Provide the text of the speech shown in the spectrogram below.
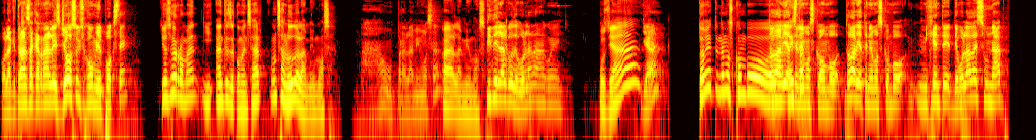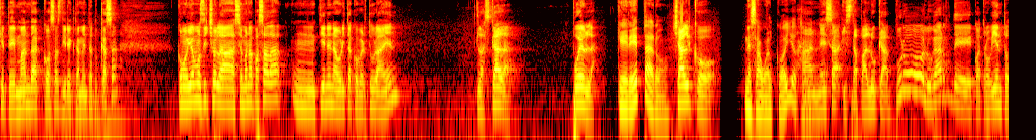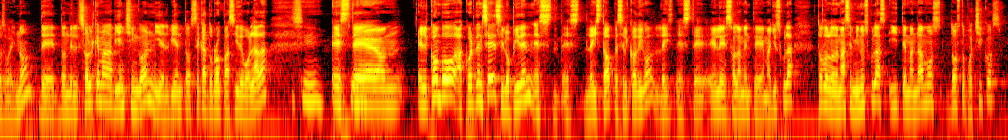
Hola, ¿qué tranza, carnales? Yo soy su homie el Poxte. Yo soy Román y antes de comenzar, un saludo a la mimosa. Ah, ¿para la mimosa? Para la mimosa. Pídele algo de volada, güey. Pues ya. ¿Ya? Todavía tenemos combo. Todavía tenemos combo. Todavía tenemos combo. Mi gente, de volada es una app que te manda cosas directamente a tu casa. Como habíamos dicho la semana pasada, mm, tienen ahorita cobertura en Tlaxcala, Puebla, Querétaro. Chalco, Nezahualcóyotl. Ajá, Nesa, Iztapaluca. Puro lugar de cuatro vientos, güey, ¿no? De donde el sol quema bien chingón y el viento seca tu ropa así de volada. Sí. Este, um, el combo, acuérdense, si lo piden, es, es Lay Stop, es el código. Lay- este, L es solamente mayúscula. Todo lo demás en minúsculas. Y te mandamos dos topo chicos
